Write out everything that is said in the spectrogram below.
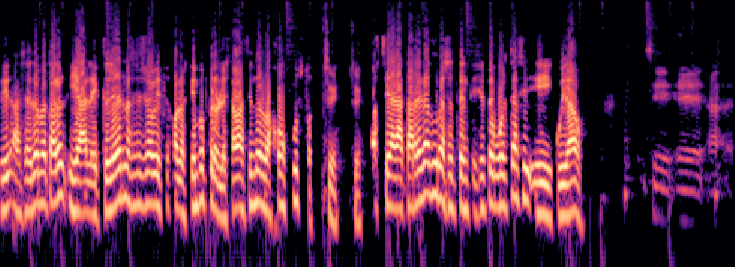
Sí, a Sainz lo mataron y a Leclerc, no sé si os habéis fijado los tiempos, pero le estaba haciendo el bajón justo. Sí, sí. O sea, la carrera dura 77 vueltas y, y cuidado. Sí, eh, a- a-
